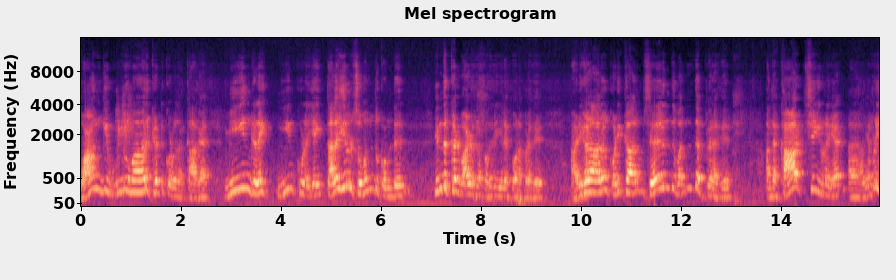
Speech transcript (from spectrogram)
வாங்கி உண்ணுமாறு கேட்டுக்கொள்வதற்காக மீன்களை மீன் குலையை தலையில் சுமந்து கொண்டு இந்துக்கள் வாழ்கிற பகுதியிலே போன பிறகு அடிகளாரும் கொடிக்காரும் சேர்ந்து வந்த பிறகு அந்த காட்சியினுடைய அஹ், அது எப்படி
